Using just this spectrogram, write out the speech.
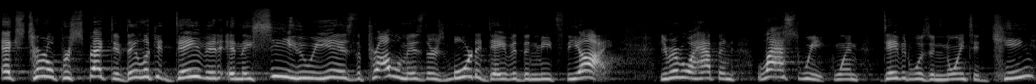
external perspective. They look at David and they see who he is. The problem is there's more to David than meets the eye. Do you remember what happened last week when David was anointed king?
